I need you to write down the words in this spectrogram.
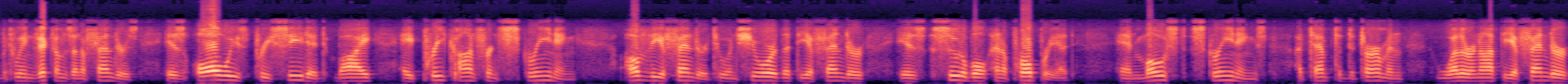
between victims and offenders is always preceded by a pre conference screening of the offender to ensure that the offender is suitable and appropriate. And most screenings attempt to determine whether or not the offender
